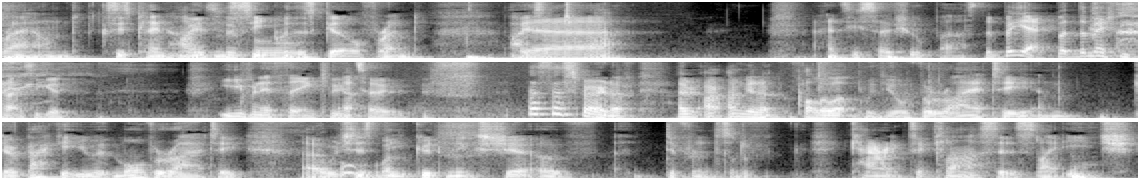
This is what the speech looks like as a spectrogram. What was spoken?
around because he's playing hide and seek with his girlfriend. Oh, he's a twat. yeah, antisocial bastard. But yeah, but the mission types are good, even if they include two, That's that's fair enough. I, I'm going to follow up with your variety and go back at you with more variety, uh, which is the good mixture of different sort of character classes. Like each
